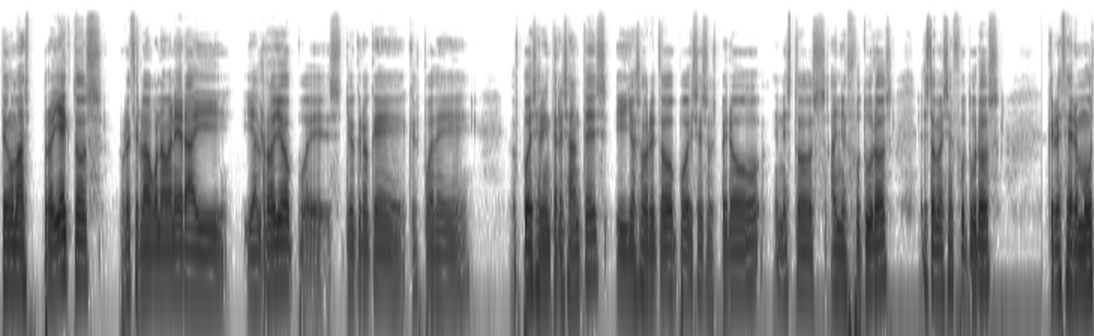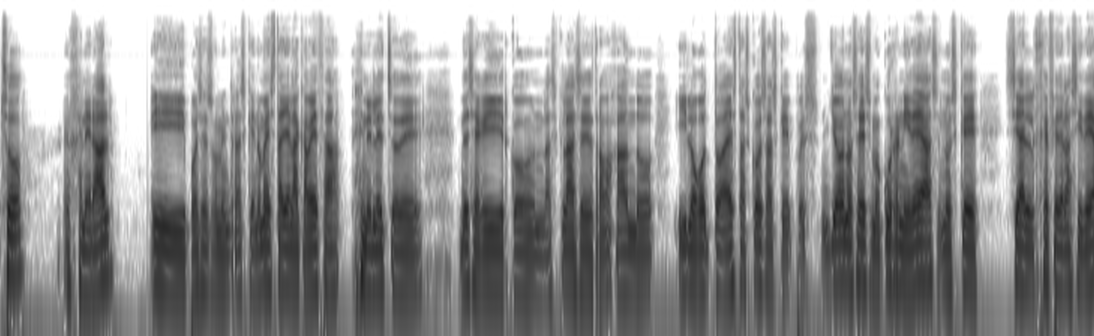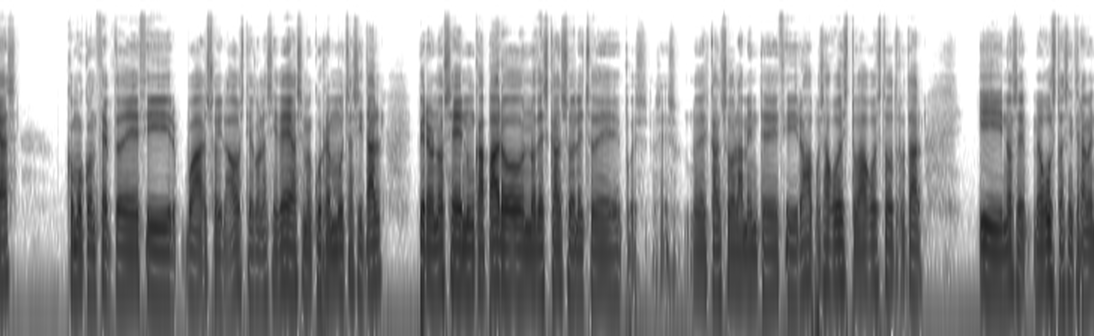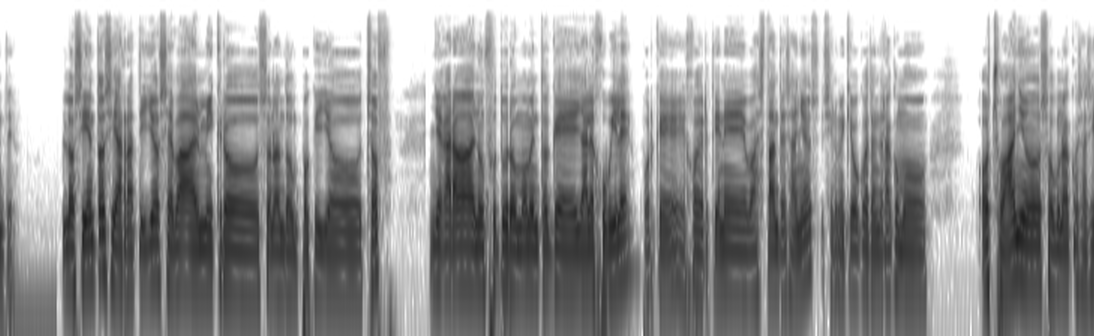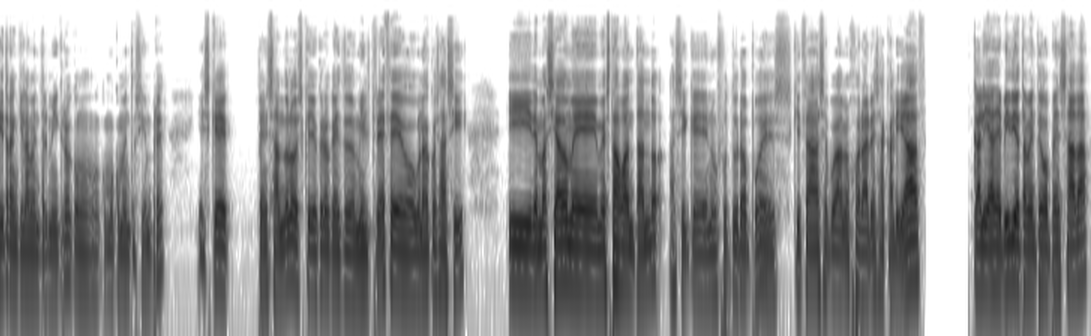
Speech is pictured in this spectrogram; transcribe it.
tengo más proyectos, por decirlo de alguna manera, y, el rollo, pues yo creo que, que, os puede os puede ser interesantes y yo sobre todo pues eso espero en estos años futuros estos meses futuros crecer mucho en general y pues eso mientras que no me estalle la cabeza en el hecho de de seguir con las clases, trabajando y luego todas estas cosas que pues yo no sé, se me ocurren ideas, no es que sea el jefe de las ideas como concepto de decir, Buah, soy la hostia con las ideas, se me ocurren muchas y tal, pero no sé, nunca paro, no descanso el hecho de, pues, no sé, eso, no descanso la mente de decir, ah, pues hago esto, hago esto, otro tal. Y no sé, me gusta, sinceramente. Lo siento si a ratillo se va el micro sonando un poquillo chof, Llegará en un futuro un momento que ya le jubile, porque, joder, tiene bastantes años. Si no me equivoco, tendrá como 8 años o una cosa así, tranquilamente el micro, como, como comento siempre. Y es que, pensándolo, es que yo creo que es de 2013 o una cosa así. Y demasiado me, me está aguantando, así que en un futuro pues quizás se pueda mejorar esa calidad. Calidad de vídeo también tengo pensada.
